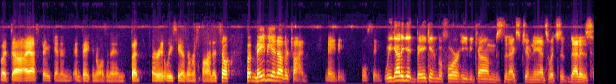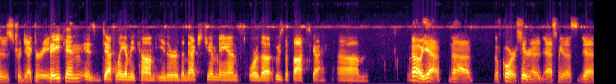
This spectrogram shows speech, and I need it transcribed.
But uh, I asked Bacon, and, and Bacon wasn't in, but or at least he hasn't responded. So, but maybe another time, maybe we'll see. We got to get Bacon before he becomes the next Jim Nantz, which that is his trajectory. Bacon is definitely going to become either the next Jim Nantz or the who's the Fox guy. Um, oh yeah, uh, of course His- you're gonna ask me this. Yeah,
